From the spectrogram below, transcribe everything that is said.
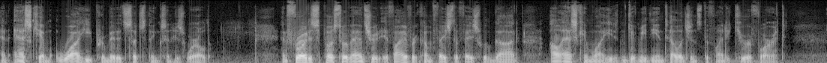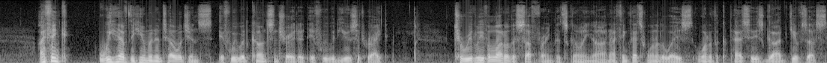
and ask him why he permitted such things in his world. And Freud is supposed to have answered, If I ever come face to face with God, I'll ask him why he didn't give me the intelligence to find a cure for it. I think we have the human intelligence, if we would concentrate it, if we would use it right, to relieve a lot of the suffering that's going on. I think that's one of the ways, one of the capacities God gives us.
